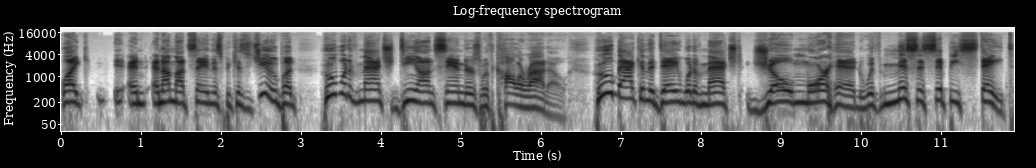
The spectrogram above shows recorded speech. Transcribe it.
like, and and I'm not saying this because it's you, but who would have matched Deion Sanders with Colorado? Who back in the day would have matched Joe Moorhead with Mississippi State?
